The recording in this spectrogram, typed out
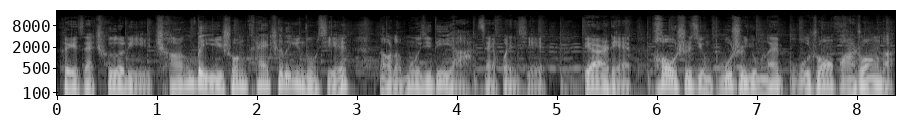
可以在车里常备一双开车的运动鞋，到了目的地啊再换鞋。第二点，后视镜不是用来补妆化妆的，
